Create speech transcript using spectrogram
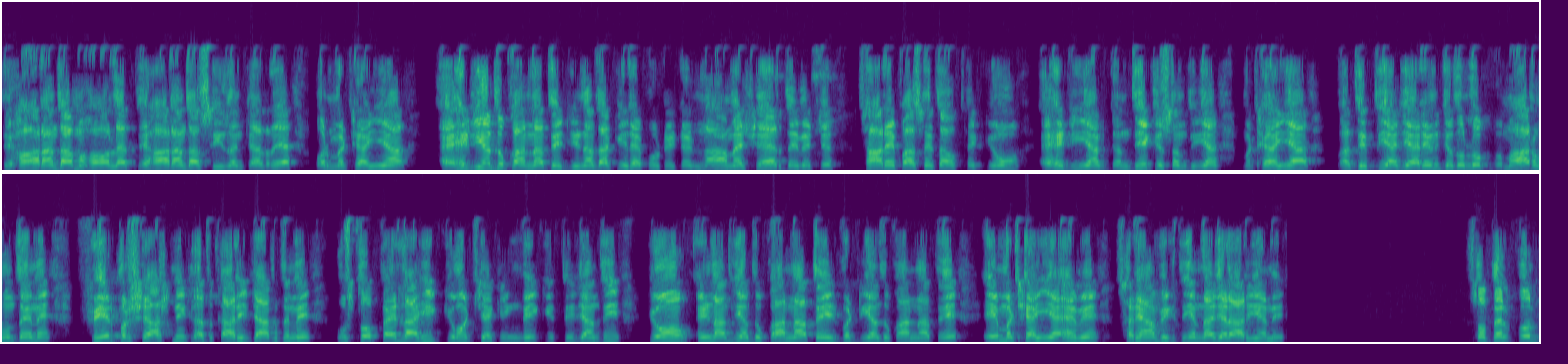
ਤਿਹਾਰਾਂ ਦਾ ਮਾਹੌਲ ਹੈ ਤਿਹਾਰਾਂ ਦਾ ਸੀਜ਼ਨ ਚੱਲ ਰਿਹਾ ਔਰ ਮਠਿਆਈਆਂ ਇਹੋ ਜਿਹੀਆਂ ਦੁਕਾਨਾਂ ਤੇ ਜਿਨ੍ਹਾਂ ਦਾ ਕਿ ਰੈਪੂਟੇਟਡ ਨਾਮ ਹੈ ਸ਼ਹਿਰ ਦੇ ਵਿੱਚ, ਸਾਰੇ ਪਾਸੇ ਤਾਂ ਉੱਥੇ ਕਿਉਂ ਇਹੋ ਜਿਹੀਆਂ ਗੰਦੀ ਕਿਸਮ ਦੀਆਂ ਮਠਿਆਈਆਂ ਦਿੱਤੀਆਂ ਜਾ ਰਹੀਆਂ ਨੇ? ਜਦੋਂ ਲੋਕ ਬਿਮਾਰ ਹੁੰਦੇ ਨੇ, ਫਿਰ ਪ੍ਰਸ਼ਾਸਨਿਕ ਅਧਿਕਾਰੀ ਜਾਗਦੇ ਨੇ, ਉਸ ਤੋਂ ਪਹਿਲਾਂ ਹੀ ਕਿਉਂ ਚੈਕਿੰਗ ਨਹੀਂ ਕੀਤੀ ਜਾਂਦੀ? ਕਿਉਂ ਇਹਨਾਂ ਦੀਆਂ ਦੁਕਾਨਾਂ ਤੇ, ਵੱਡੀਆਂ ਦੁਕਾਨਾਂ ਤੇ ਇਹ ਮਠਿਆਈਆਂ ਐਵੇਂ ਸਰਿਆਂ ਵਿਕਦੀਆਂ ਨਜ਼ਰ ਆ ਰਹੀਆਂ ਨੇ? ਸੋ ਬਿਲਕੁਲ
